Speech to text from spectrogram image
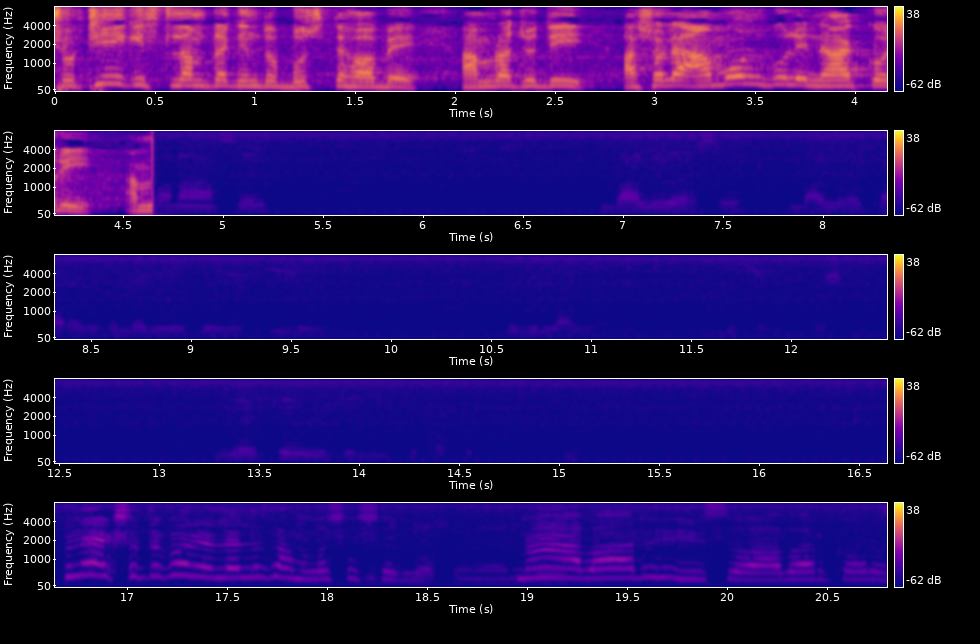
সঠিক ইসলামটা কিন্তু বুঝতে হবে। আমরা যদি আসলে আমলগুলি না করি আমরা মানে একসাথে করে এলে ঝামেলা শেষ হবে না আবার হিসো আবার করো।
